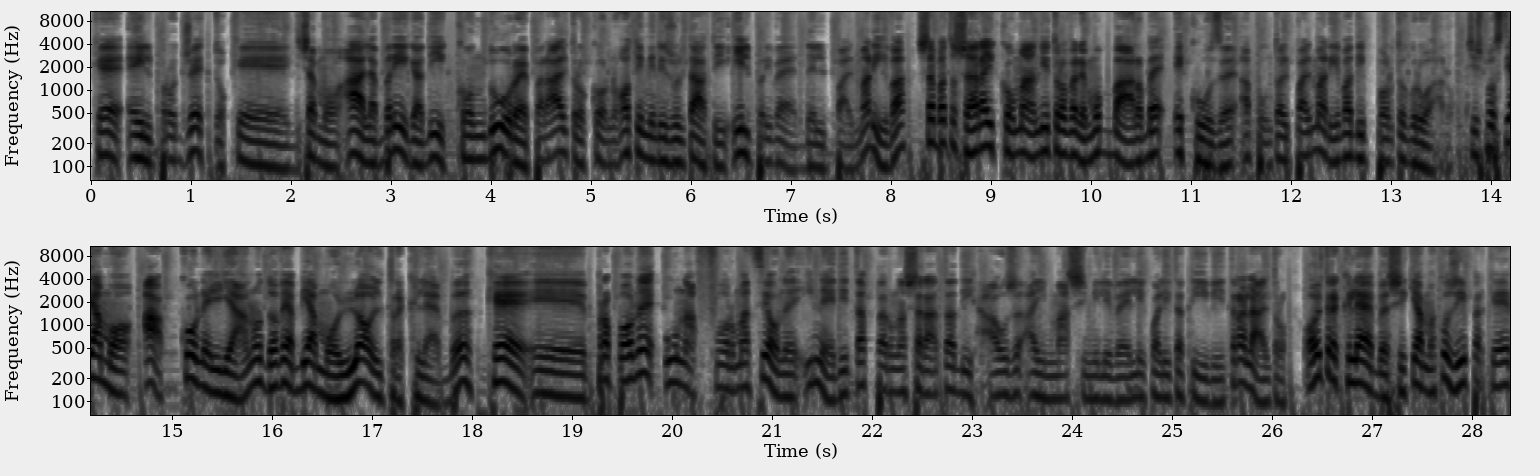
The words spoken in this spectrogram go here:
che è il progetto che diciamo ha la briga di condurre, peraltro con ottimi risultati, il privé del Palmariva. Sabato sera ai comandi troveremo Barbe e Cuse, appunto al Palmariva di Portogruaro. Ci spostiamo a Conegliano, dove abbiamo l'Oltre Club, che eh, propone una formazione inedita per una serata di house ai massimi livelli qualitativi. Tra l'altro, Oltre Club si chiama così perché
